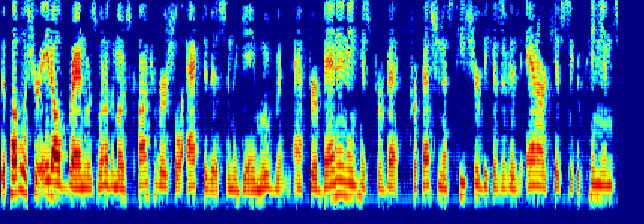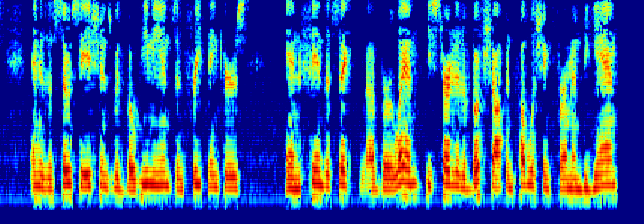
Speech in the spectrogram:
The publisher Adolf Brand was one of the most controversial activists in the gay movement. After abandoning his profession as teacher because of his anarchistic opinions and his associations with bohemians and freethinkers in Fin de uh, Berlin, he started a bookshop and publishing firm and began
